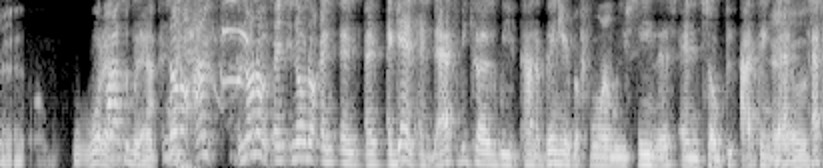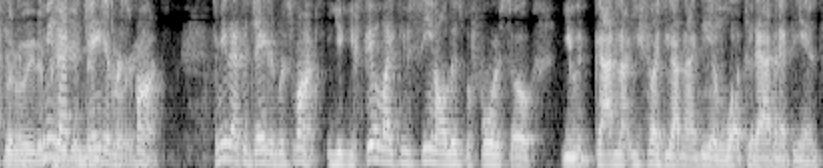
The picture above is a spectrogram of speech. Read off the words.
Uh, whatever. Possibly. No, no, I'm no, no, and no, no, and, and and again, and that's because we've kind of been here before and we've seen this, and so I think Yeah, that that's literally a, the to me that's a jaded story. response. To me, that's a jaded response. You you feel like you've seen all this before, so you got not you feel like you got an idea of what could happen at the end.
